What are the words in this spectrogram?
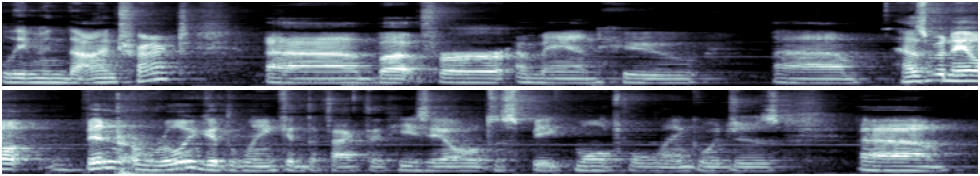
leaving the Eintracht. Uh, but for a man who um, has been able, been a really good link in the fact that he's able to speak multiple languages um,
